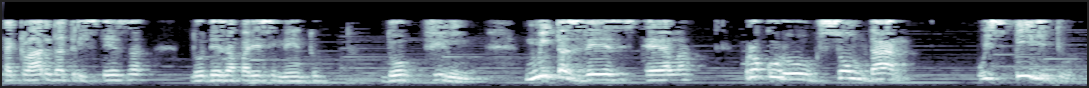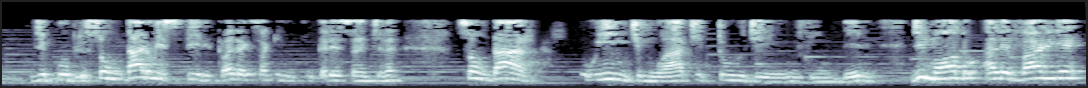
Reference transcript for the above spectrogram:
é claro, da tristeza do desaparecimento do filhinho. Muitas vezes ela procurou sondar o espírito de Públio, sondar o espírito. Olha isso aqui interessante, né? Sondar o íntimo, a atitude, enfim, dele, de modo a levar-lhe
